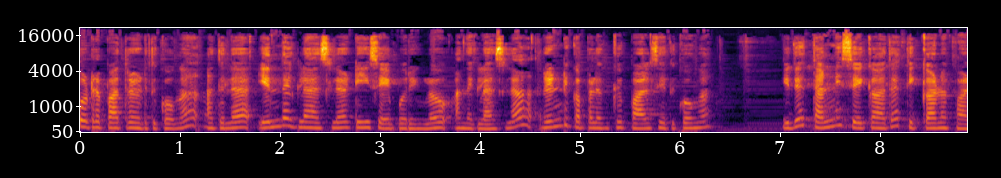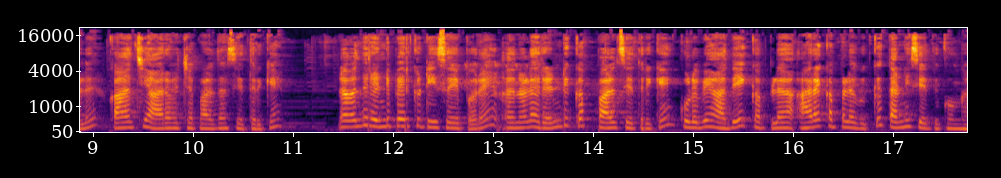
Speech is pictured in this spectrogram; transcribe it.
போடுற பாத்திரம் எடுத்துக்கோங்க. அதில் எந்த கிளாஸில் டீ செய்ய போகிறீங்களோ அந்த கிளாஸில் ரெண்டு கப் அளவுக்கு பால் சேர்த்துக்கோங்க. இது தண்ணி சேர்க்காத திக்கான பால். காய்ச்சி ஆற வச்ச பால் தான் சேர்த்துருக்கேன். நான் வந்து ரெண்டு பேருக்கு டீ செய்ய போகிறேன் அதனால் ரெண்டு கப் பால் சேர்த்துருக்கேன். கூடவே அதே கப்பில் அரை கப் அளவுக்கு தண்ணி சேர்த்துக்கோங்க.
